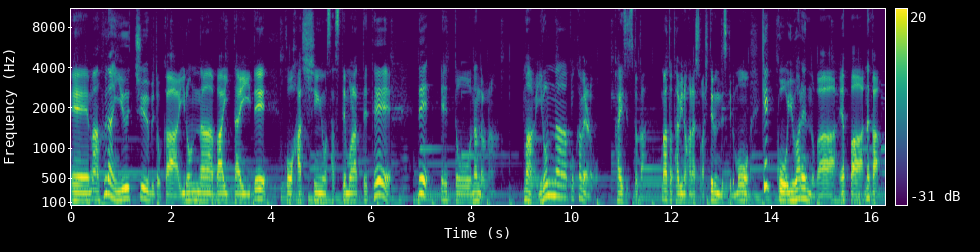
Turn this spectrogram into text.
えー、まあ普段 YouTube とかいろんな媒体でこう発信をさせてもらっててでえっ、となんだろうな。まあいろんなこうカメラの解説とか、まあ、あと旅の話とかしてるんですけども結構言われるのがやっぱなんか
